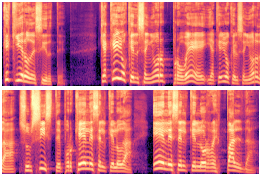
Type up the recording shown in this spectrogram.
¿qué quiero decirte? Que aquello que el Señor provee y aquello que el Señor da subsiste porque Él es el que lo da. Él es el que lo respalda.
